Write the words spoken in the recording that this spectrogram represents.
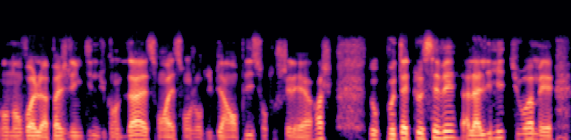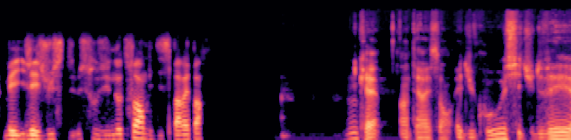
On, envoie la page LinkedIn du candidat, elles sont, elles sont aujourd'hui bien remplies, surtout chez les RH. Donc peut-être le CV, à la limite, tu vois, mais, mais il est juste sous une autre forme, il disparaît pas. Ok, intéressant. Et du coup, si tu devais,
